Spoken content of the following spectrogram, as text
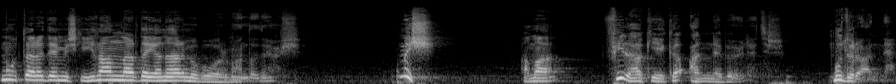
Muhtara demiş ki yılanlar da yanar mı bu ormanda demiş. Mış. Ama fil hakika anne böyledir. Budur anne.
